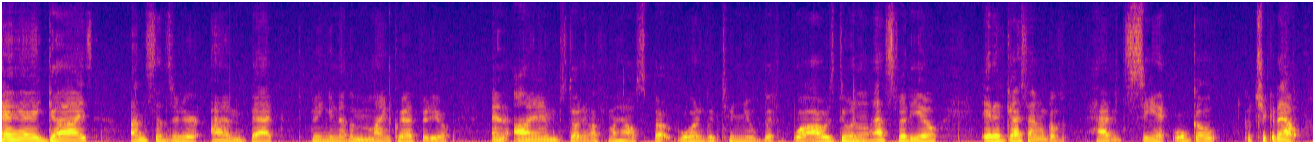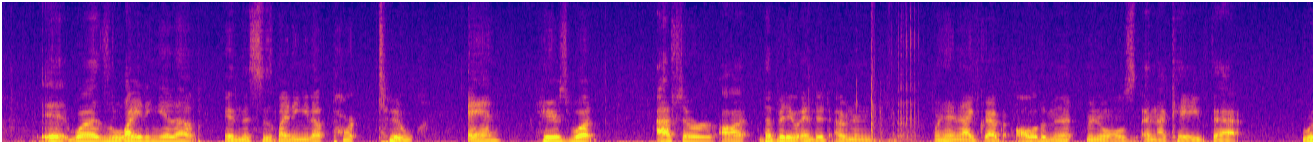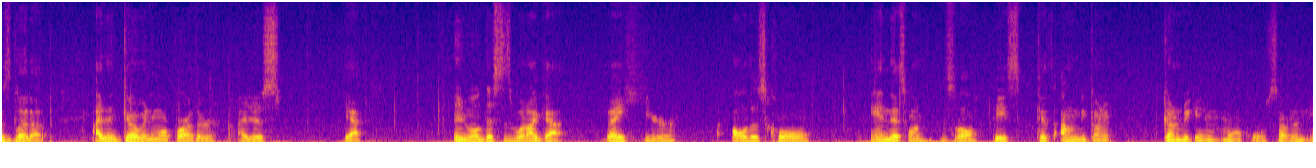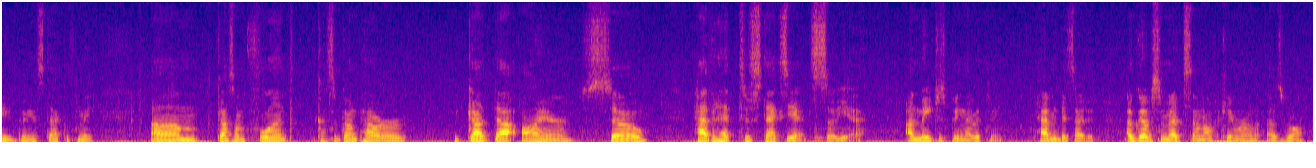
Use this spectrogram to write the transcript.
Hey, guys, Uncensored here. I am back to bring another Minecraft video, and I am starting off my house. But we're going to continue with what I was doing in the last video, and if you guys haven't go, haven't seen it, we'll go go check it out. It was lighting it up, and this is lighting it up part two. And here's what after uh, the video ended, I went, and I grabbed all the min minerals in that cave that was lit up. I didn't go any more farther. I just yeah. And well, this is what I got. Right here, all this coal, and this one, this little piece, because I'm gonna be gonna, gonna be getting more coal, so I don't need to bring a stack with me. Um, got some flint, got some gunpowder, got that iron, so haven't had two stacks yet. So yeah, I may just bring that with me. Haven't decided. I grabbed some redstone off camera as well,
